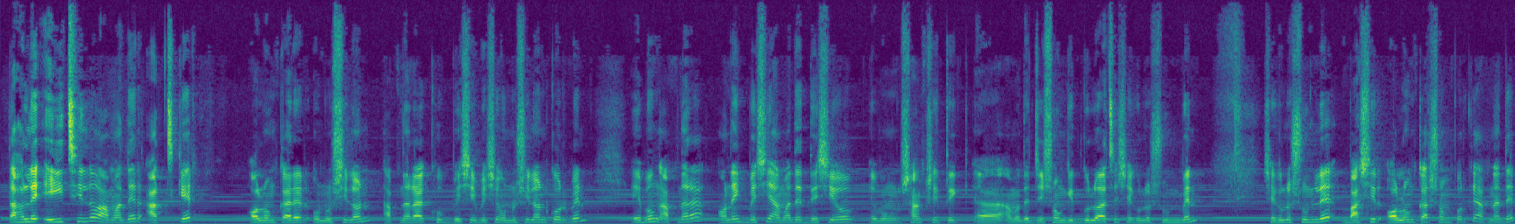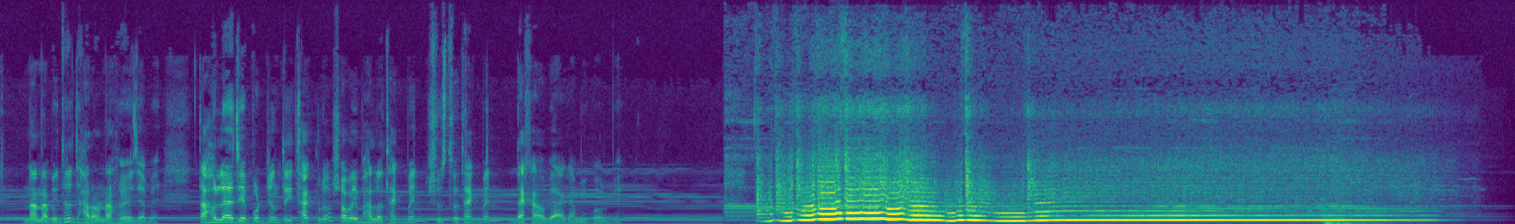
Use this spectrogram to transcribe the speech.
তাহলে এই ছিল আমাদের আজকের অলংকারের অনুশীলন আপনারা খুব বেশি বেশি অনুশীলন করবেন এবং আপনারা অনেক বেশি আমাদের দেশীয় এবং সাংস্কৃতিক আমাদের যে সঙ্গীতগুলো আছে সেগুলো শুনবেন। সেগুলো শুনলে বাঁশির অলঙ্কার সম্পর্কে আপনাদের নানাবিধ ধারণা হয়ে যাবে। তাহলে আজ এ পর্যন্তই থাকল। সবাই ভালো থাকবেন, সুস্থ থাকবেন। দেখা হবে আগামী পর্বে.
